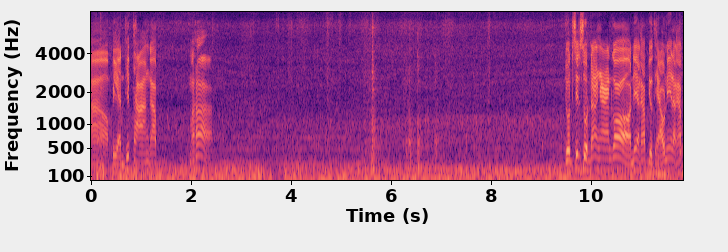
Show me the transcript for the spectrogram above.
อ้าวเปลี่ยนทิศทางครับมาจุดสิ้นสุดหน้างานก็เนี่ยครับอยู่แถวนี้แหละครับ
